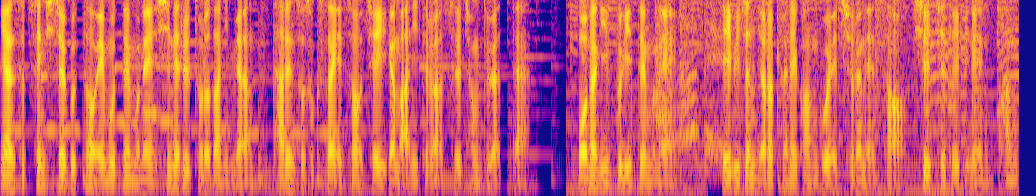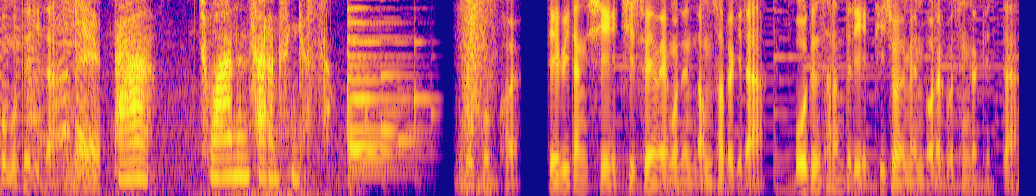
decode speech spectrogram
연습생 시절부터 외모 때문에 시내를 돌아다니면 다른 소속사에서 제의가 많이 들어왔을 정도였다. 워낙 이쁘기 때문에 데뷔 전 여러 편의 광고에 출연해서 실제 데뷔는 광고 모델이다. 나 좋아하는 사람 생겼어. 로보컬 데뷔 당시 지수의 외모는 넘사벽이라 모든 사람들이 비주얼 멤버라고 생각했다.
